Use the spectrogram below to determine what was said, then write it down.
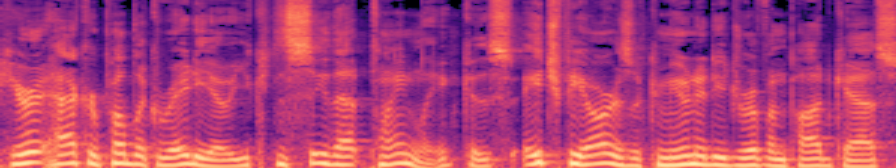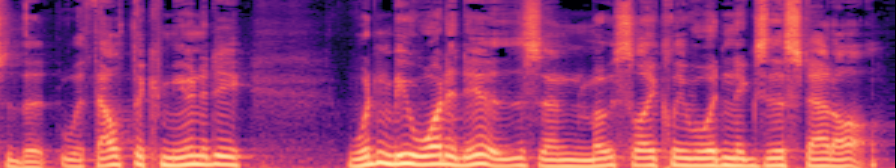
Here at Hacker Public Radio, you can see that plainly because HPR is a community driven podcast that without the community wouldn't be what it is and most likely wouldn't exist at all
